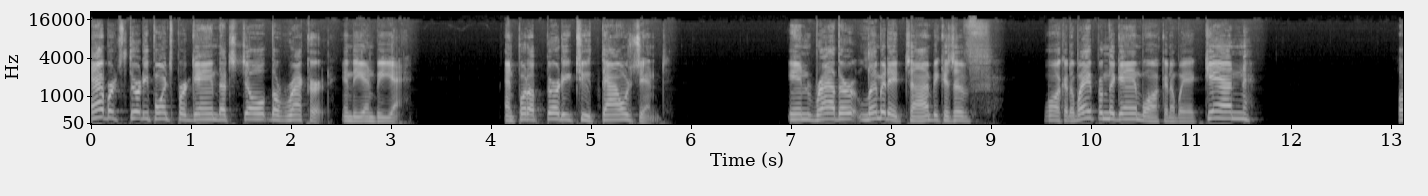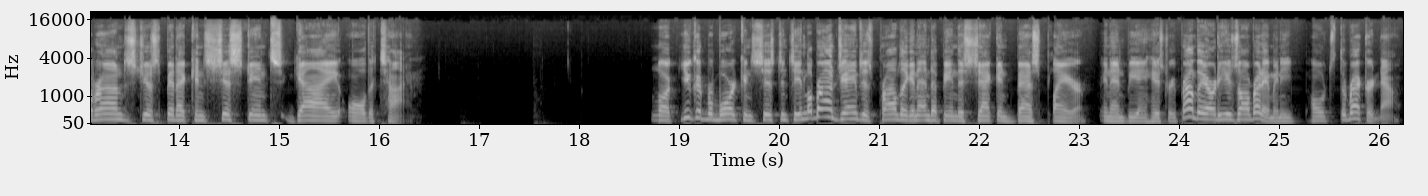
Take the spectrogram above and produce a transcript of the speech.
averaged 30 points per game. That's still the record in the NBA. And put up 32,000 in rather limited time because of walking away from the game, walking away again. LeBron's just been a consistent guy all the time. Look, you could reward consistency, and LeBron James is probably going to end up being the second best player in NBA history. Probably already is already. I mean, he holds the record now.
